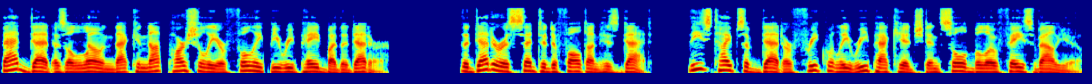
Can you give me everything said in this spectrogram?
Bad debt is a loan that cannot partially or fully be repaid by the debtor. The debtor is said to default on his debt. These types of debt are frequently repackaged and sold below face value.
